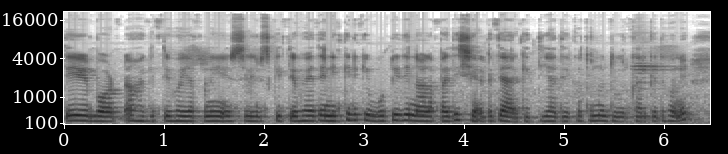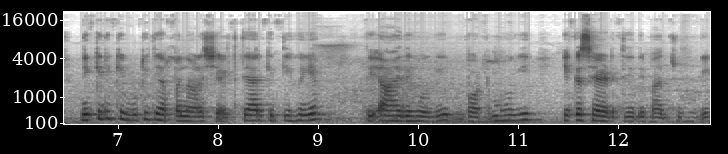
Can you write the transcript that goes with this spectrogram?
ਤੇ ਬੋਟ ਆਹ ਕੀਤੀ ਹੋਈ, ਆਪਣੀ ਸਲੀਵਸ ਕੀਤੇ ਹੋਏ ਤੇ ਨਿੱਕੀ ਨਿੱਕੀ ਬੂਟੀ ਦੇ ਨਾਲ ਆਪਾਂ ਇਹਦੀ ਸ਼ਰਟ ਤਿਆਰ ਕੀਤੀ ਆ ਦੇਖੋ ਤੁਹਾਨੂੰ ਦੂਰ ਕਰਕੇ ਦਿਖਾਉਣੇ ਨਿੱਕੀ ਨਿੱਕੀ ਬੂਟੀ ਦੇ ਆਪਾਂ ਨਾਲ ਸ਼ਰਟ ਤਿਆਰ ਕੀਤੀ ਹੋਈ ਆ ਤੇ ਆਹ ਇਹਦੇ ਹੋ ਗਈ ਬਾਟਮ ਹੋ ਗਈ, ਇੱਕ ਸਾਈਡ ਤੇ ਇਹਦੇ ਬਾਜੂ ਹੋ ਗਏ।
